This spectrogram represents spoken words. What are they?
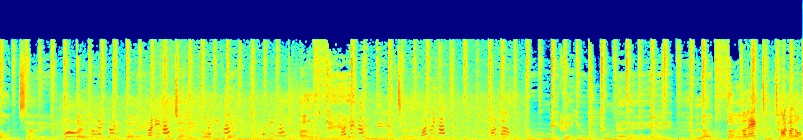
ต้นไทรแต่ตัวเล็กด้วยใบสวัสดีครับใจร่มเย็นสวัสดีครับอารมณ์ดีร้อนไหมครับพรุ่งนี้เธอร้อนไหมครับร้อนเปล่ารู้มีใครอยู่ข้างในหลับตาตัวเล็กคิดถึงเธร้อนเปล่าลูก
